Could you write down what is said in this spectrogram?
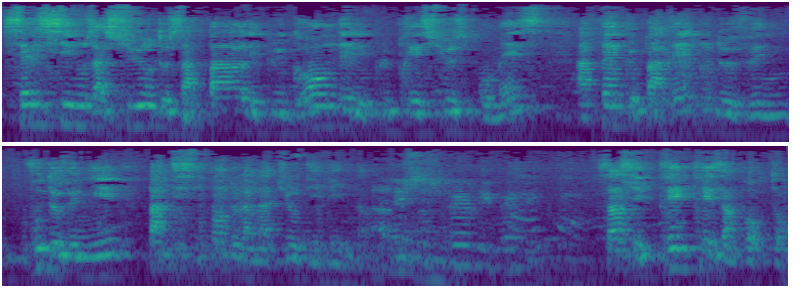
Celle-ci nous assure de sa part les plus grandes et les plus précieuses promesses, afin que par elle nous deven- vous deveniez participants de la nature divine. Ça, c'est très, très important.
